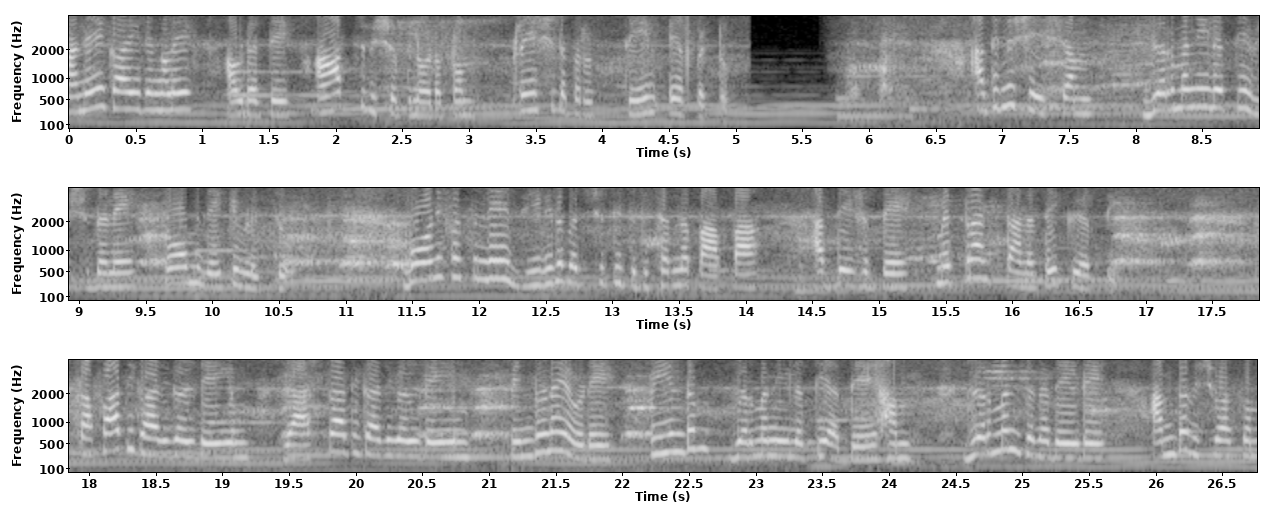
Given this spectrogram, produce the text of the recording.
അനേകായിരങ്ങളെ അവിടുത്തെ ആർച്ച് ബിഷപ്പിനോടൊപ്പം പ്രേക്ഷിത പ്രവൃത്തിയിൽ ഏർപ്പെട്ടു. അതിനുശേഷം ജർമ്മനിയിലെത്തിയ വിശുദ്ധനെ റോമിലേക്ക് വിളിച്ചു. ബോണിഫസിന്റെ ജീവിത പരിശുദ്ധി തിരിച്ചറിഞ്ഞ പാപ്പ അദ്ദേഹത്തെ മെത്രാൻ സ്ഥാനത്തേക്ക് ഉയർത്തി. സഭാധികാരികളുടെയും രാഷ്ട്രാധികാരികളുടെയും പിന്തുണയോടെ വീണ്ടും ജർമ്മനിയിലെത്തിയ അദ്ദേഹം ജർമ്മൻ ജനതയുടെ അന്ധവിശ്വാസം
